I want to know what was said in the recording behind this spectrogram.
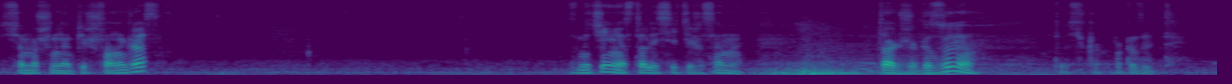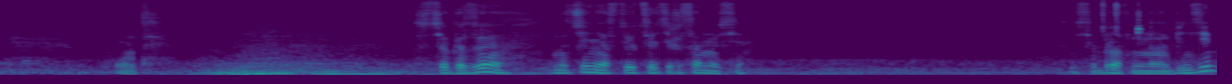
Все, машина перешла на газ. Значения остались те же самые. Также газую. То есть, как показать? Вот. Все газую. Значения остаются эти же самые все есть обратно на бензин.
